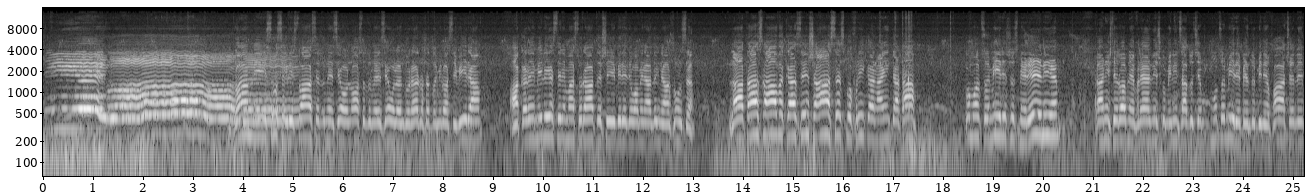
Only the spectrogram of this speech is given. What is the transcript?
Ție, Doamne! Doamne Iisuse Hristoase, Dumnezeul nostru, Dumnezeul îndurării și toată milostivirea, a cărei milie este nemăsurată și iubire de oameni adânc neajunsă. La ta slavă căzând și astăzi cu frică înaintea ta, cu mulțumire și smerenie, ca niște robi nevrednici, cu minință aducem mulțumire pentru binefacerile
